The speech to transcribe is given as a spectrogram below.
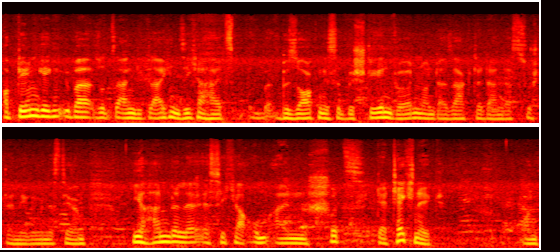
ob denen gegenüber sozusagen die gleichen Sicherheitsbesorgnisse bestehen würden. Und da sagte dann das zuständige Ministerium, hier handele es sich ja um einen Schutz der Technik. Und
